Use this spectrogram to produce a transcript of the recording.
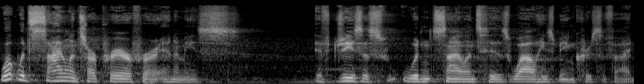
What would silence our prayer for our enemies? if Jesus wouldn't silence his while he's being crucified.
